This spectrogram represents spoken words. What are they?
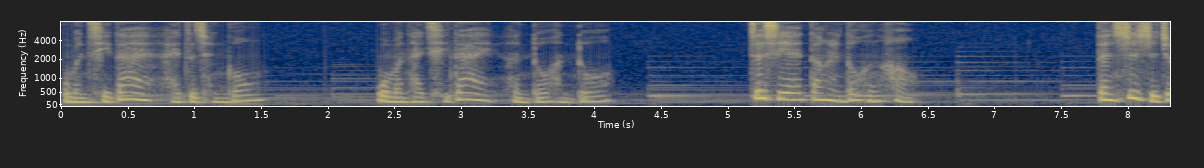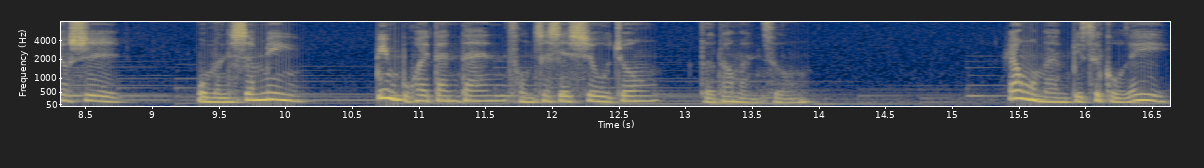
我们期待孩子成功，我们还期待很多很多，这些当然都很好，但事实就是，我们的生命。并不会单单从这些事物中得到满足。让我们彼此鼓励，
